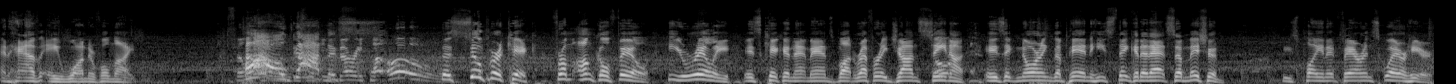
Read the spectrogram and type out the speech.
and have a wonderful night. Phil Oh, God, the oh! The super kick from Uncle Phil. He really is kicking that man's butt. Referee John Cena is ignoring the pin. He's thinking of that submission. He's playing it fair and square here.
